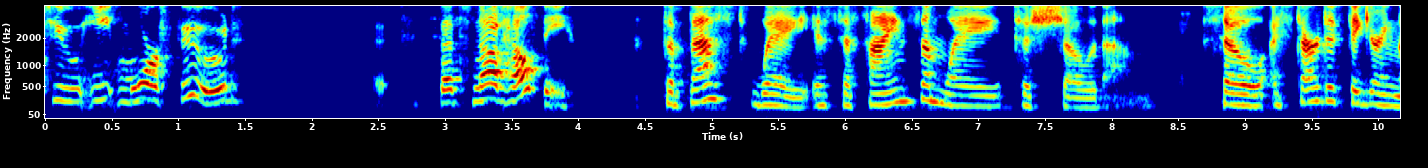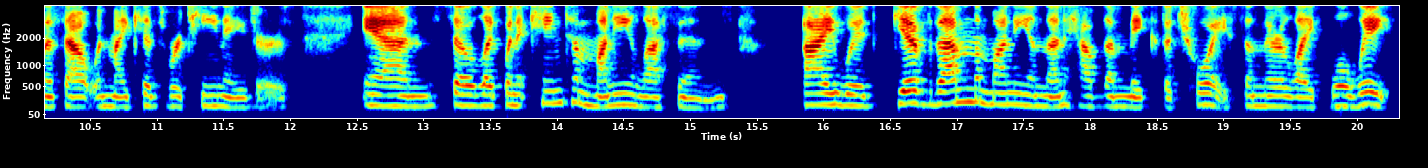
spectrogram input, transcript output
to eat more food that's not healthy. The best way is to find some way to show them. So I started figuring this out when my kids were teenagers. And so, like, when it came to money lessons, I would give them the money and then have them make the choice. And they're like, well, wait,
